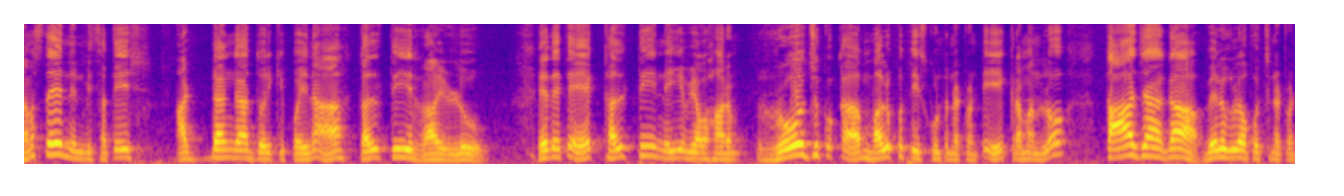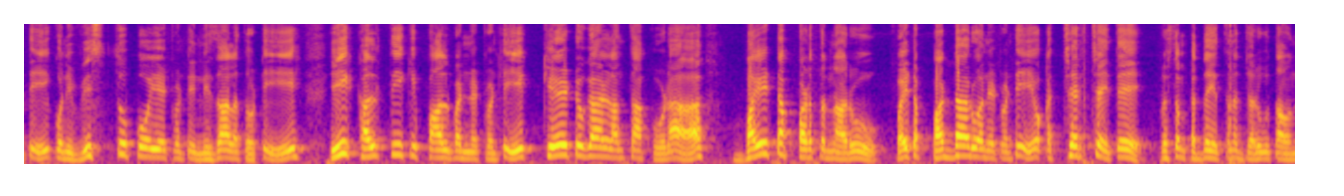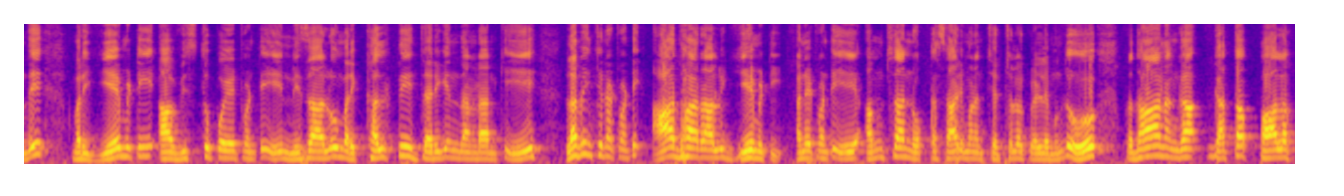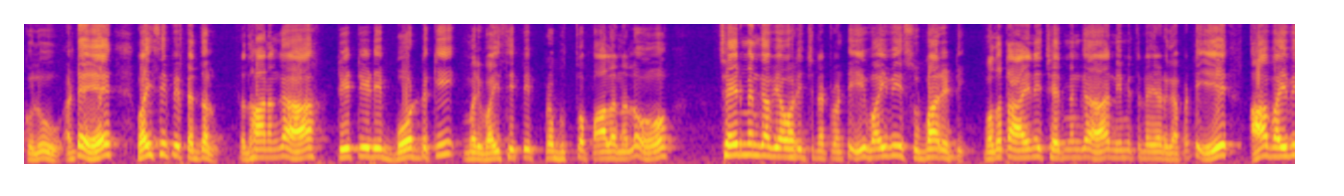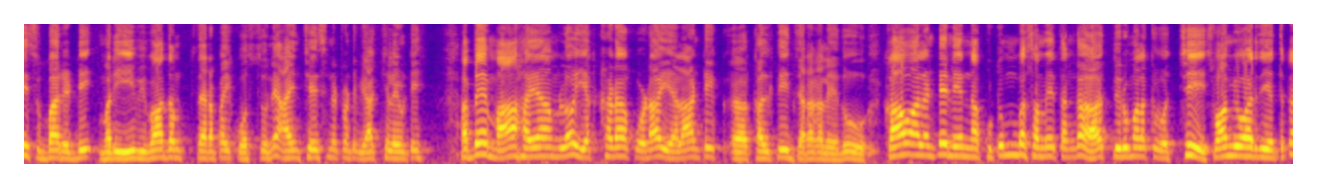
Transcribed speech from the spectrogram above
నమస్తే నేను మీ సతీష్. అడ్డంగా దొరికిపోయిన కల్తీ రాళ్ళు. ఏదైతే కల్తీ నెయ్యి వ్యవహారం రోజుకొక మలుపు తీసుకుంటున్నటువంటి క్రమంలో తాజాగా వెలుగులోకి వచ్చినటువంటి కొన్ని విస్తుపోయేటువంటి నిజాలతోటి ఈ కల్తీకి పాల్పడినటువంటి కేటుగాళ్ళంతా కూడా బయట పడుతున్నారు బయట పడ్డారు అనేటువంటి ఒక చర్చ అయితే ప్రస్తుతం పెద్ద ఎత్తున జరుగుతూ ఉంది. మరి ఏమిటి ఆ విస్తుపోయేటువంటి నిజాలు మరి కల్తీ జరిగిందనడానికి లభించినటువంటి ఆధారాలు ఏమిటి అనేటువంటి అంశాన్ని ఒక్కసారి మనం చర్చలోకి వెళ్ళే ముందు ప్రధానంగా గత పాలకులు అంటే వైసీపీ పెద్దలు ప్రధానంగా టీటీడీ బోర్డుకి మరి వైసీపీ ప్రభుత్వ పాలనలో చైర్మన్గా వ్యవహరించినటువంటి వైవి సుబ్బారెడ్డి. మొదట ఆయనే చైర్మన్గా నియమితుడయ్యాడు కాబట్టి ఆ వైవి సుబ్బారెడ్డి మరి ఈ వివాదం తెరపైకి వస్తూనే ఆయన చేసినటువంటి వ్యాఖ్యలు ఏమిటి? అబ్బే మా హయాంలో ఎక్కడా కూడా ఎలాంటి కల్తీ జరగలేదు. కావాలంటే నేను నా కుటుంబ సమేతంగా తిరుమలకి వచ్చి స్వామివారిది ఎదుట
